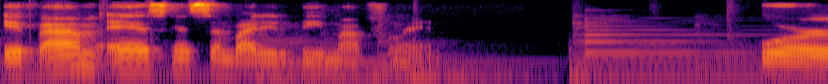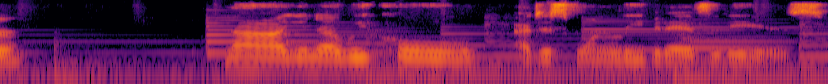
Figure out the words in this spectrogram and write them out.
if I'm asking somebody to be my friend, or nah, you know, we cool, I just want to leave it as it is.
